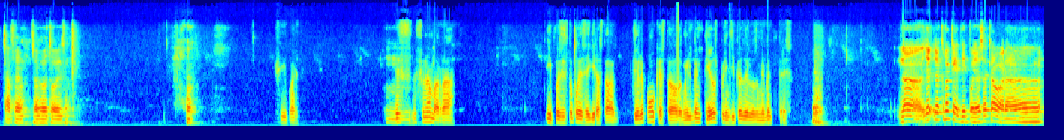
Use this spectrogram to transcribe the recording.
Está feo, está feo todo eso. Sí, parte. Mm. Es, es una embarrada. Y pues esto puede seguir hasta, yo le pongo que hasta 2022, principios del 2023. No, yo, yo creo que tipo ya se acabará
